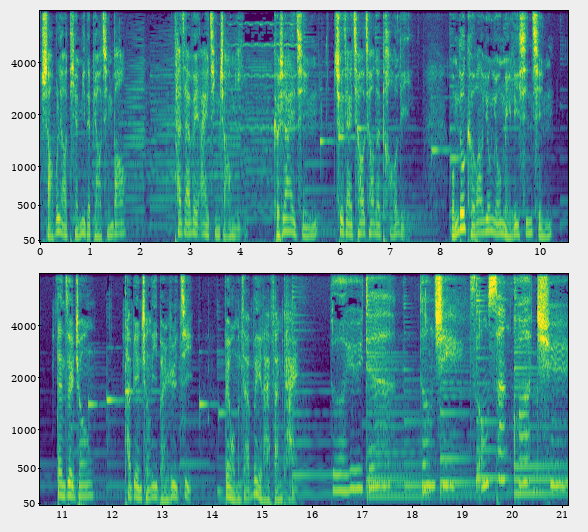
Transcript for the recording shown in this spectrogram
少不了甜蜜的表情包。他在为爱情着迷。可是爱情却在悄悄的逃离，我们都渴望拥有美丽心情，但最终，它变成了一本日记，被我们在未来翻开。多余的冬季总算过去，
